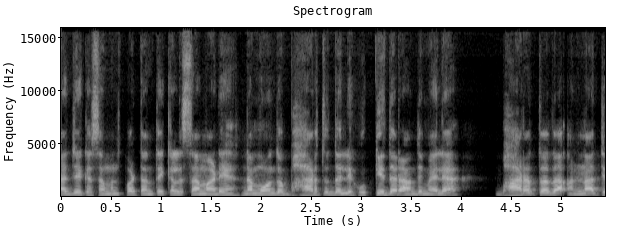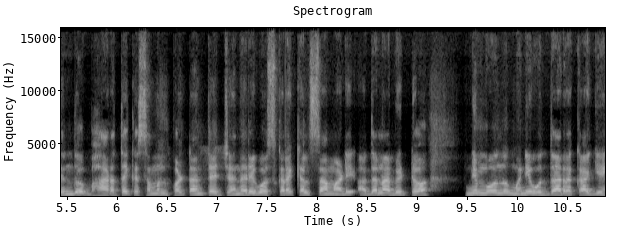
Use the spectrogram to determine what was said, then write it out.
ರಾಜ್ಯಕ್ಕೆ ಸಂಬಂಧಪಟ್ಟಂತೆ ಕೆಲಸ ಮಾಡಿ, ನಮ್ಮ ಒಂದು ಭಾರತದಲ್ಲಿ ಹುಟ್ಟಿದಾರ ಅಂದಮೇಲೆ ಭಾರತದ ಅನ್ನ ತಿಂದು ಭಾರತಕ್ಕೆ ಸಂಬಂಧಪಟ್ಟಂತೆ ಜನರಿಗೋಸ್ಕರ ಕೆಲಸ ಮಾಡಿ. ಅದನ್ನ ಬಿಟ್ಟು ನಿಮ್ಮ ಒಂದು ಮನೆ ಉದ್ಧಾರಕ್ಕಾಗಿ,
